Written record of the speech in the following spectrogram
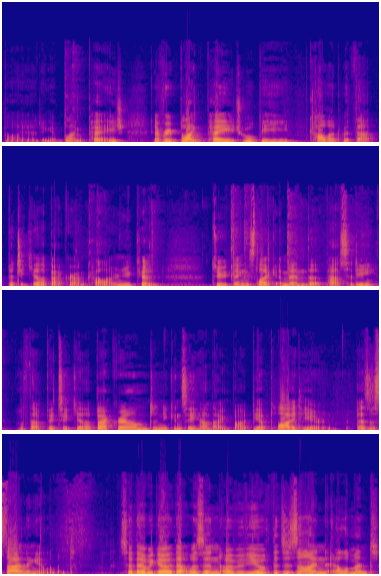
by adding a blank page, every blank page will be colored with that particular background color. And you can do things like amend the opacity of that particular background, and you can see how that might be applied here as a styling element. So there we go, that was an overview of the design element.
